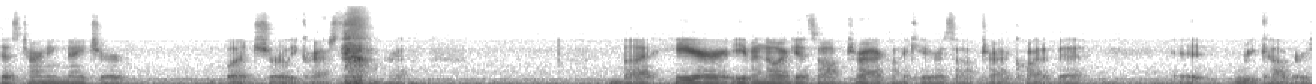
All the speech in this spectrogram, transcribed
this turning nature would surely crash the algorithm. But here, even though it gets off track, like here it's off track quite a bit, it recovers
